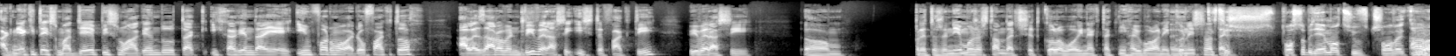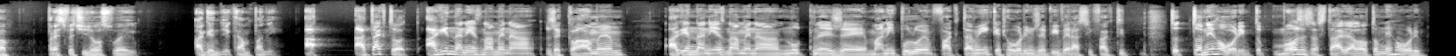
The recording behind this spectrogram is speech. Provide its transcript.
ak nejaký text má dejepisnú agendu, tak ich agenda je informovať o faktoch, ale zároveň vyberá si isté fakty, vyberá si, um, pretože nemôžeš tam dať všetko, lebo inak tá kniha by bola nekonečná. Ty Tak, chceš spôsobiť emóciu v človeku Áno. a presvedčiť ho o svojej agende, kampani. a, a takto, agenda neznamená, že klamem, agenda neznamená nutné, že manipulujem faktami, keď hovorím, že vyberá si fakty. To, to nehovorím, to môže sa stať, ale o tom nehovorím.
